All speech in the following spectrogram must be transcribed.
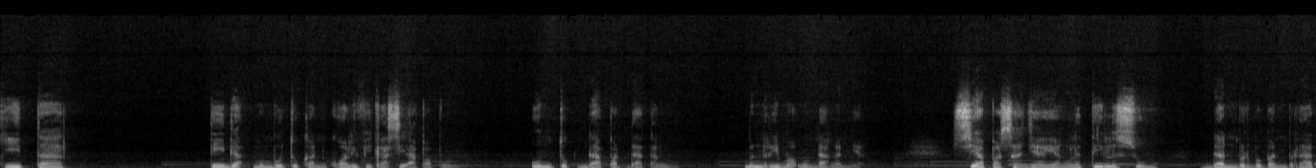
Kita tidak membutuhkan kualifikasi apa pun untuk dapat datang menerima undangannya. Siapa saja yang letih lesu dan berbeban berat,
